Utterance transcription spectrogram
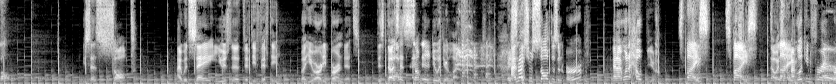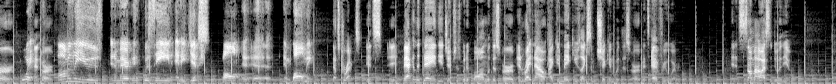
Oh, He says salt. I would say use the 50 50, but you already burned it. This does Oh, have something to do with your life. I'm I'm not sure salt is an herb, and I want to help you. Spice. Spice. No, it's Spice. I'm looking for an Herb. herb. Wait, An herb. commonly used in American cuisine and Egyptian balm, uh, uh, embalming. That's correct. It's it, back in the day, the Egyptians would embalm with this herb, and right now I can make you like some chicken with this herb. It's everywhere, and it somehow has to do with you.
